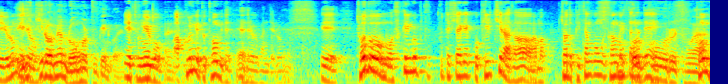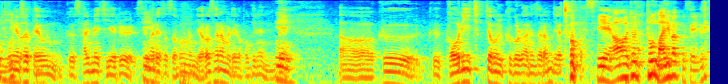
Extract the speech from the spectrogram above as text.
예, 요런 게 좀. 1km면 롱홀 두 개인 거예요. 예, 둥해고. 네. 아, 그런 게 또 도움이 되- 예. 되더라고요, 반대로. 예. 저도 뭐 스크린 골프부터 시작했고, 길치라서 아마 저도 비슷한 공- 경험 했었는데. 뭐 골프를 것 통해서. 배운 그 삶의 지혜를 생활에서 써먹는 여러 사람을 제가 보긴 했는데 예. 어, 그, 그 거리 측정을 그걸로 하는 사람은 제가 처음 봤어요. 예, 아, 저돈 많이 받고 있어요, 요새.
